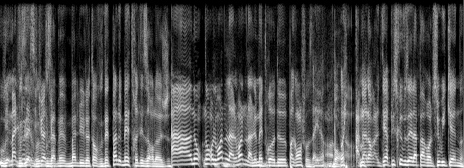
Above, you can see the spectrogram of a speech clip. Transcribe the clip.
J'ai mal vous, la situation. vous avez mal lu le temps. Vous n'êtes pas le maître des horloges. Ah non, non, loin de là, loin de là. Le maître de pas grand-chose d'ailleurs. Bon, Ouais. ah, mais alors tiens, puisque vous avez la parole, ce week-end,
